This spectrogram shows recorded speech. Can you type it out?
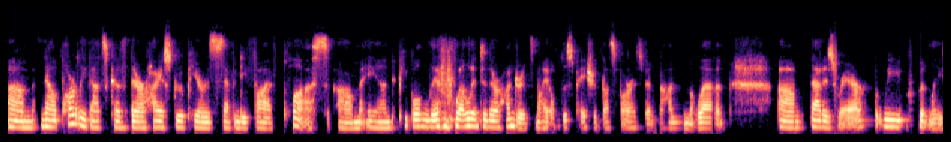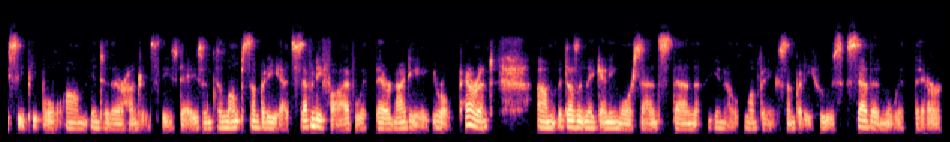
Um, now, partly that's because their highest group here is 75 plus, um, and people live well into their hundreds. My oldest patient thus far has been 111. Um, that is rare. We frequently see people um, into their hundreds these days. And to lump somebody at 75 with their 98 year old parent, um, it doesn't make any more sense than, you know, lumping somebody who's seven with their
